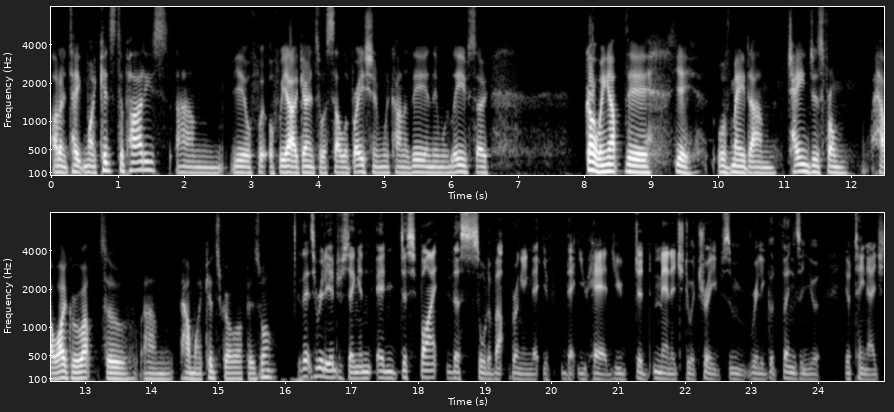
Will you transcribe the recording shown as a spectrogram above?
I don't take my kids to parties. Um, yeah, if we, if we are going to a celebration, we're kind of there and then we leave. So growing up there, yeah, we've made um, changes from how I grew up to um, how my kids grow up as well. That's really interesting, and and despite this sort of upbringing that you that you had, you did manage to achieve some really good things in your, your teenage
